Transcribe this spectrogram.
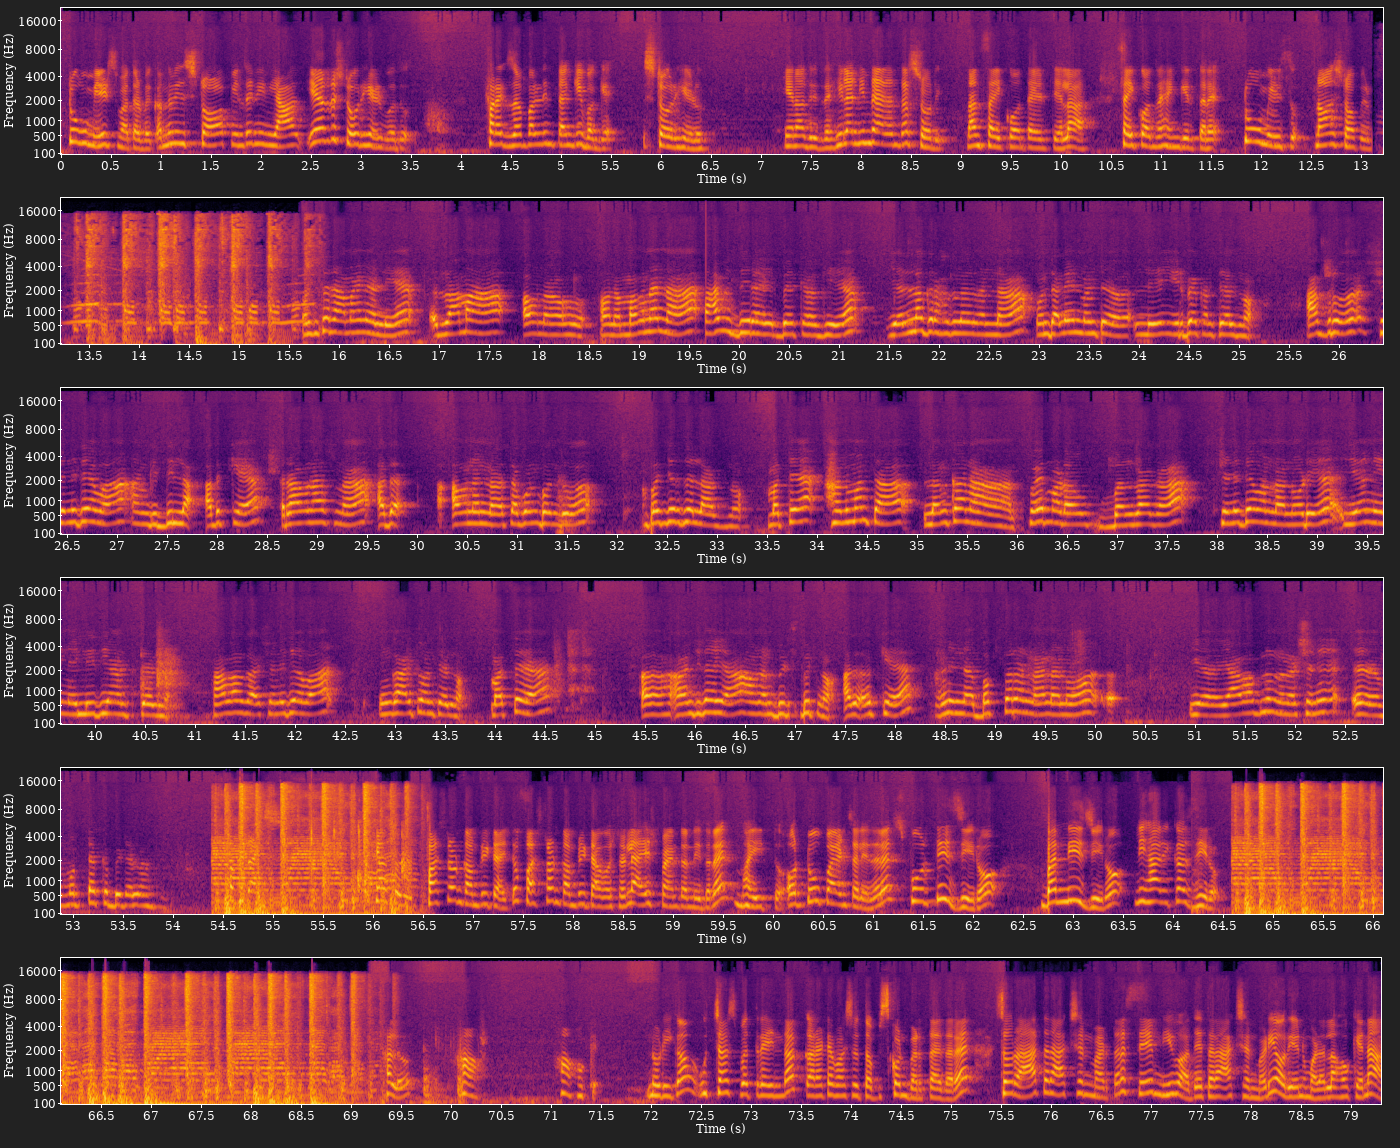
ಟೂ ಮಿನಿಟ್ಸ್ ಮಾತಾಡ್ಬೇಕು. ಅಂದ್ರೆ ನೀನು ಸ್ಟಾಪ್ ಇಲ್ಲದೆ ನೀನು ಯಾ ಏನಾದರೂ ಸ್ಟೋರಿ ಹೇಳ್ಬೋದು. ಫಾರ್ ಎಕ್ಸಾಂಪಲ್ ನಿನ್ನ ತಂಗಿ ಬಗ್ಗೆ ಸ್ಟೋರಿ ಹೇಳು. ಏನಾದ್ರೂ ಇದ್ರೆ. ಇಲ್ಲ ನಿಂದ ಯಾವ್ದಂತ ಸ್ಟೋರಿ ನಾನು ಸೈಕೋ ಅಂತ ಹೇಳ್ತೀಯಲ್ಲ ಸೈಕೋ ಅಂದ್ರೆ ಹೆಂಗಿರ್ತಾರೆ. ಟೂ ಮಿನಿಟ್ಸ್ ನಾನ್ ಸ್ಟಾಪ್ ಇರ್ಬೇಕು ಒಂದ್ಸಲ ರಾಮಾಯಣಲ್ಲಿ ರಾಮ ಅವನ ಅವನ ಮಗನನ್ನ ಸಾವಿದ್ದೀರ ಇರ್ಬೇಕಾಗಿ ಎಲ್ಲ ಗ್ರಹಗಳನ್ನ ಒಂದು ಅಲೈನ್ಮೆಂಟ್ ಅಲ್ಲಿ ಇರ್ಬೇಕಂತ ಹೇಳಿದ್ನು. ಆದ್ರೂ ಶನಿದೇವ ಹಂಗಿದ್ದಿಲ್ಲ. ಅದಕ್ಕೆ ರಾವಣಾಸನ ಅದ, ಅವನನ್ನ ತಗೊಂಡ್ ಬಂದು ಪಂಜರದಲ್ಲಿ ಆಗ್ನು ಮತ್ತೆ ಹನುಮಂತ ಲಂಕಾನ ಫೈರ್ ಮಾಡೋ ಬಂದಾಗ ಶನಿದೇವನ್ನ ನೋಡಿ, ಏನ್ ನೀನ್ ಇಲ್ಲಿದೀಯ ಅಂತ ಕೇಳ್ನು ಆವಾಗ ಶನಿದೇವ, ಹಿಂಗಾಯ್ತು ಅಂತ ಹೇಳ್ನು. ಮತ್ತೆ ಆಂಜನೇಯ ಅವನನ್ನು ಬಿಡಿಸ್ಬಿಟ್ನು. ಅದಕ್ಕೆ ನಿನ್ನ ಭಕ್ತರನ್ನ ನಾನು ಯಾವಾಗಲೂ ನನ್ನ ಶನಿ ಮುಟ್ಟಕ್ಕೆ ಬಿಡಲ್ಲ ಅಂತ ಫಸ್ಟ್ ರೌಂಡ್ ಕಂಪ್ಲೀಟ್ ಆಯ್ತು. ಫಸ್ಟ್ ರೌಂಡ್ ಕಂಪ್ಲೀಟ್ ಆಗೋಷ್ಟರಲ್ಲಿ ಐಸ್ ಪಾಯಿಂಟ್ ಅಲ್ಲಿ ಇದ್ದಾರೆ ಮಹಿತ್ ಅವ್ರು ಟೂ ಪಾಯಿಂಟ್ಸ್ ಅಲ್ಲಿ ಇದ್ದಾರೆ. ಸ್ಫೂರ್ತಿ ಝೀರೋ ಬನ್ನಿ ಝೀರೋ ನಿಹಾರಿಕಾ ಝೀರೋ ಹಲೋ ಹಾಂ ಹಾಂ ಓಕೆ ನೋಡಿ ಈಗ ಹುಚ್ಚಾಸ್ಪತ್ರೆಯಿಂದ ಕರಾಟೆ ಭಾಷೆ ತಪ್ಪಿಸ್ಕೊಂಡು ಬರ್ತಾ ಇದ್ದಾರೆ ಸೊ ಅವ್ರು ಆ ಥರ ಆಕ್ಷನ್ ಮಾಡ್ತಾರೆ. ಸೇಮ್ ನೀವು ಅದೇ ಥರ ಆಕ್ಷನ್ ಮಾಡಿ ಅವ್ರು ಏನು ಮಾಡಲ್ಲ. ಓಕೆನಾ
